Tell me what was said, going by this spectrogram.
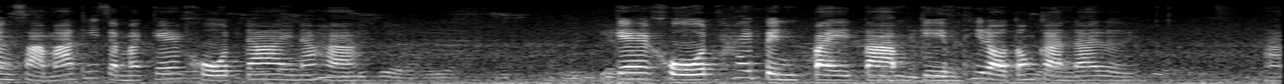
ยังสามารถที่จะมาแก้โค้ดได้นะคะ แก้โค้ดให้เป็นไปตามเกมที่เราต้องการได้เลยอะ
